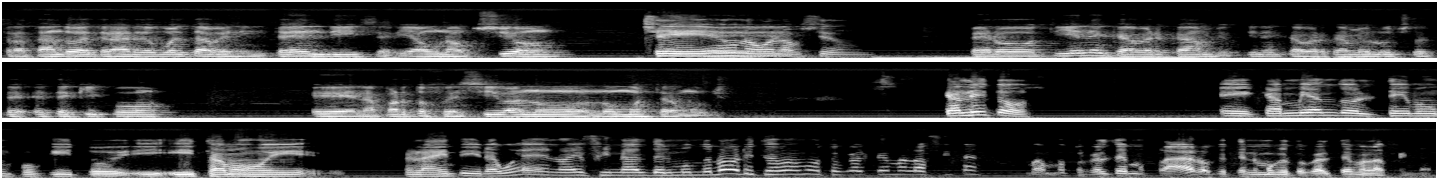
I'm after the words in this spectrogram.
tratando de traer de vuelta a Benintendi sería una opción. Sí, es una eh, buena opción. Pero tienen que haber cambios, tienen que haber cambios, Lucho. Este, este equipo eh, en la parte ofensiva no, muestra mucho. Carlitos, cambiando el tema un poquito, y, y estamos hoy la gente dirá, bueno, hay final del mundo. No, ahorita vamos a tocar el tema a la final. Vamos a tocar el tema. Claro que tenemos que tocar el tema a la final.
